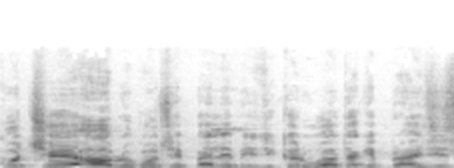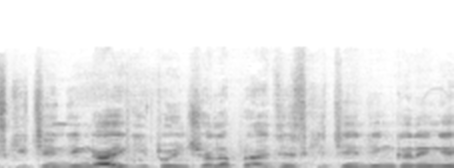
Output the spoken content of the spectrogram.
कुछ आप लोगों से पहले भी ज़िक्र हुआ था कि प्राइजेस की चेंजिंग आएगी तो इंशाल्लाह प्राइजेस की चेंजिंग करेंगे।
